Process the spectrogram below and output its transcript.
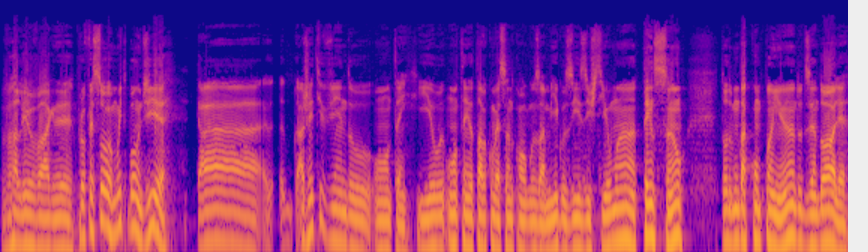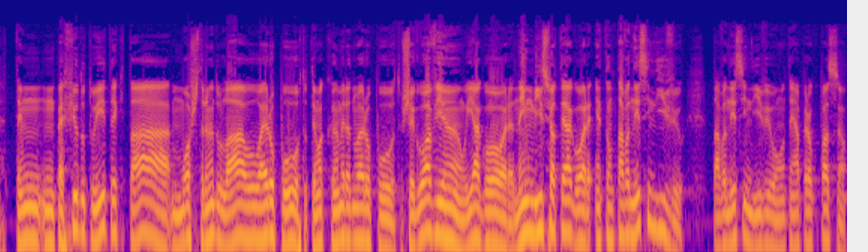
Valeu, Wagner. Professor, muito bom dia. A, a gente vendo ontem, e eu, ontem eu estava conversando com alguns amigos e existia uma tensão todo mundo acompanhando, dizendo, olha, tem um, um perfil do Twitter que está mostrando lá o aeroporto, tem uma câmera no aeroporto, chegou o avião, e agora? Nenhum míssil até agora. Então estava nesse nível, estava nesse nível ontem a preocupação.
